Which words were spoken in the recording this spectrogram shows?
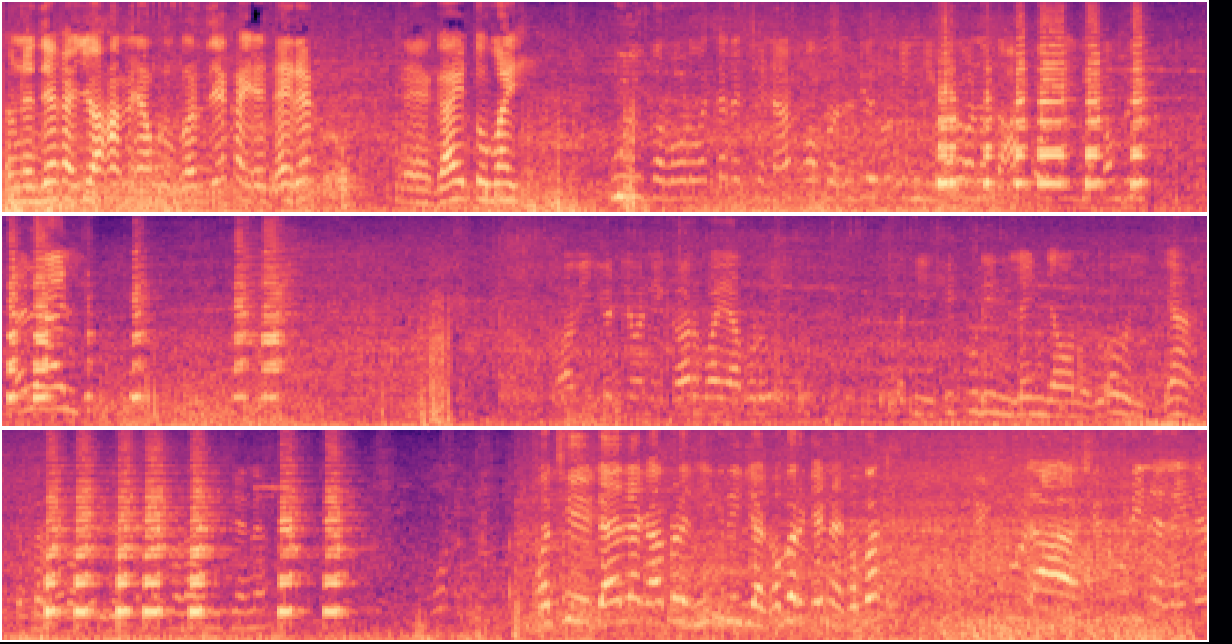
તમને દેખાય જો સામે આપણું ઘર દેખાય ડાયરેક્ટ ને ગાય તો ભાઈ પુલ ઉપર રોડ વચ્ચે જ છે ને આખો આપણો વીડિયો શૂટિંગ કરવાનો તો આખો થઈ ગયો કમ્પ્લીટ હાલ હાલ તો આવી ગયો એટલે ઘર ભાઈ આપણું પછી શીકુડીને લઈને પછી ડાયરેક્ટ આપણે નીકળી ગયા. ખબર કે ને ખબર આ શીકુડીને લઈને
